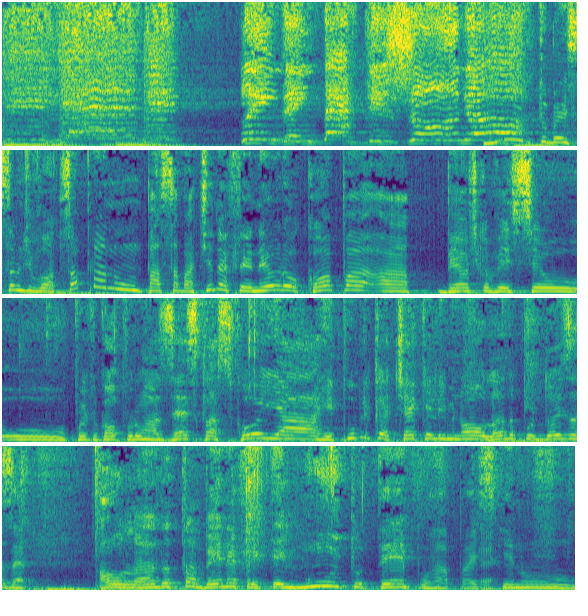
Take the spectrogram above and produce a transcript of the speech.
FM, Lindenberg Júnior. Muito bem, estamos de volta. Só pra não passar batida, né, Frei? Na Eurocopa, a Bélgica venceu o Portugal por 1x0, se classificou, e a República Tcheca eliminou a Holanda por 2x0. A Holanda também, né, Frei? Tem muito tempo, rapaz, que não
